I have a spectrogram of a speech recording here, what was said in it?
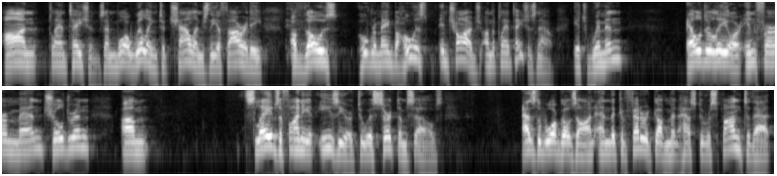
on plantations and more willing to challenge the authority of those who remain, But who is in charge on the plantations now? It's women, elderly or infirm men, children. Um, slaves are finding it easier to assert themselves as the war goes on, and the Confederate government has to respond to that.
